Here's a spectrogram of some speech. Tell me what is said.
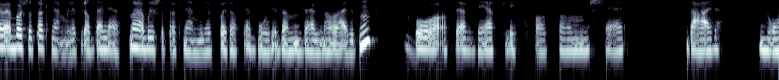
er bare så takknemlig for at jeg leste den, og jeg blir så takknemlig for at jeg bor i den delen av verden. Mm. Og at jeg vet litt hva som skjer der nå.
